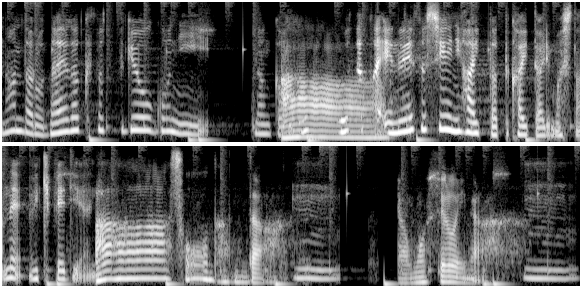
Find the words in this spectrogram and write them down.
なんだろう大学卒業後になんか大阪 NSC に入ったって書いてありましたねウィキペディアう。に。ああ、そうなんだ。うんいや、面白いな。うん、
